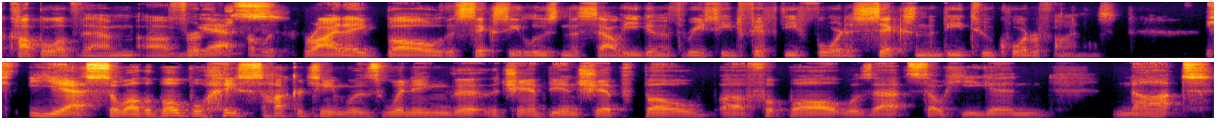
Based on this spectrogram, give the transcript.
a couple of them. Uh, first yes. with Friday, Bow, the six seed losing to Souhegan, the three seed 54 to six in the D2 quarterfinals. Yes. So while the Bow boys soccer team was winning the, the championship, Bow uh, football was at Souhegan, not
